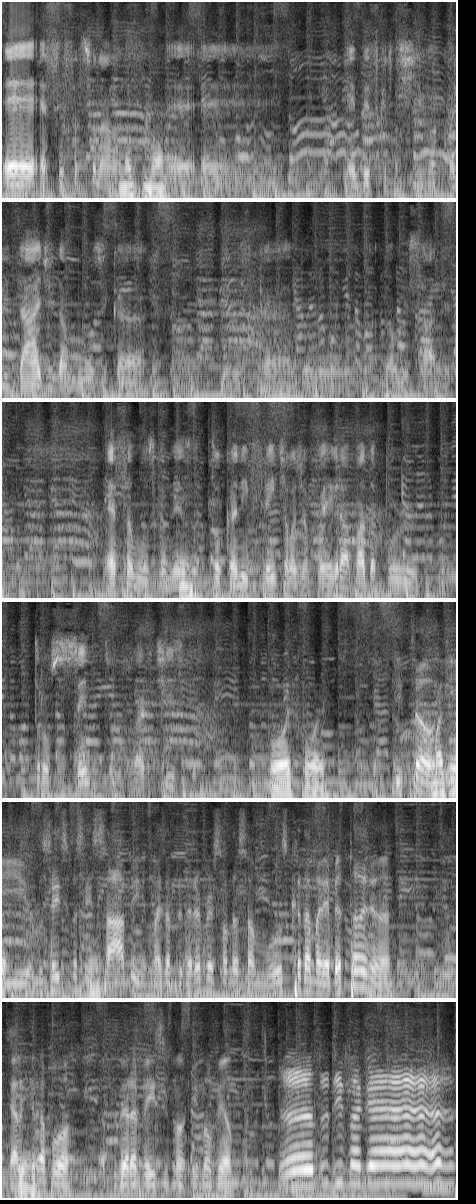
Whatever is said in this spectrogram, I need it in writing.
é, é sensacional. Muito bom. É, é, é indescritível a qualidade da música, música do, da Unisater. Essa música mesmo, tocando em frente, ela já foi regravada por trocentos artistas. Foi, foi. Então, Mas e eu não sei se vocês sabem, mas a primeira versão dessa música é da Maria Bethânia, né? Ela Sim. que gravou, a primeira vez em, no, em 90. Ando devagar,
